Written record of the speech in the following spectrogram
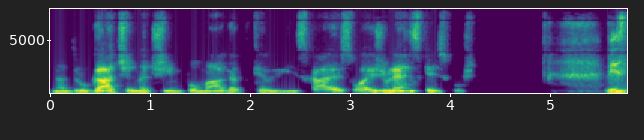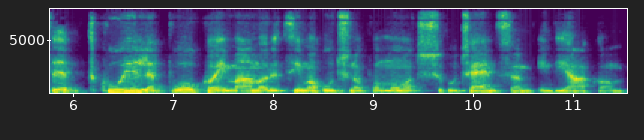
na drugačen način pomagati, ker izhajajo iz svoje življenjske izkušnje. Veste, tako je lepo, ko imamo recimo učno pomoč učencem in dijakom.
